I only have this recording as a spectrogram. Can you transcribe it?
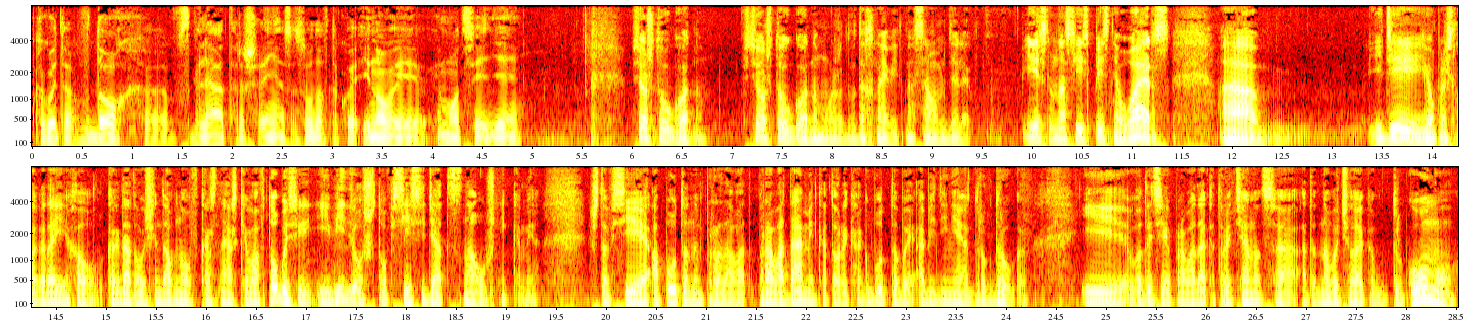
какой-то вдох, э, взгляд, расширение сосудов такой, и новые эмоции, идеи? Все, что угодно. Все, что угодно может вдохновить на самом деле. Если у нас есть песня Wires, а, идея ее пришла, когда ехал когда-то очень давно в Красноярске в автобусе и видел, что все сидят с наушниками, что все опутаны проводами, которые как будто бы объединяют друг друга. И вот эти провода, которые тянутся от одного человека к другому,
